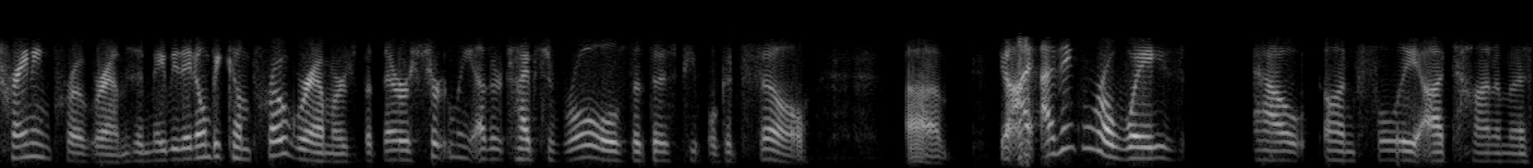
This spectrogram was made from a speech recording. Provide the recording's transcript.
training programs, and maybe they don't become programmers, but there are certainly other types of roles that those people could fill. Uh, you know, I, I think we're a ways out on fully autonomous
